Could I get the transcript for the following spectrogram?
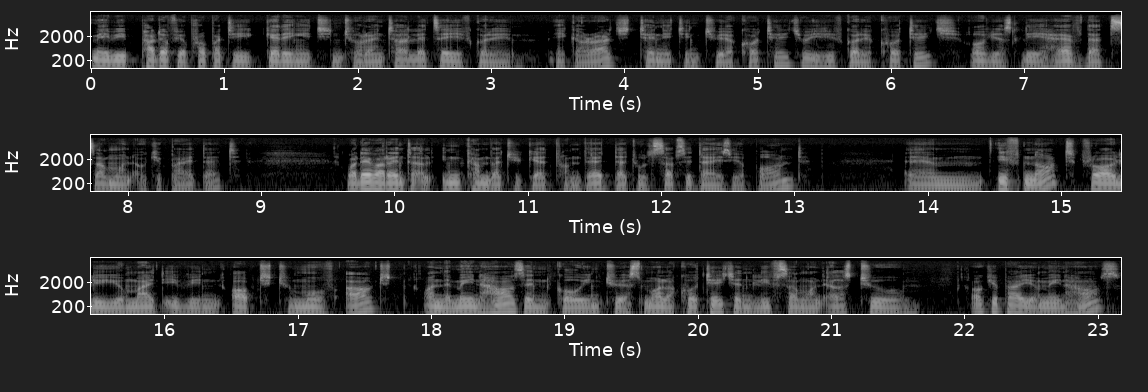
maybe part of your property getting it into rental. Let's say you've got a, a garage, turn it into a cottage, or if you've got a cottage, obviously have that someone occupy that. Whatever rental income that you get from that, that will subsidize your bond. Um, if not, probably you might even opt to move out on the main house and go into a smaller cottage and leave someone else to occupy your main house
